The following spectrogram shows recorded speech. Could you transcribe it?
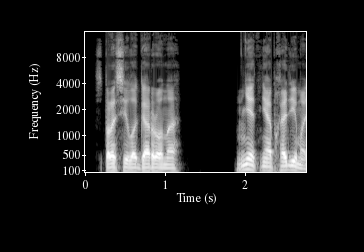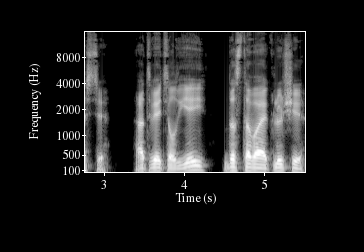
— спросила Гарона. «Нет необходимости», — ответил ей, доставая ключи.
